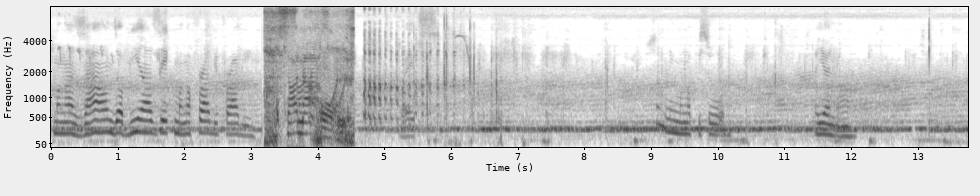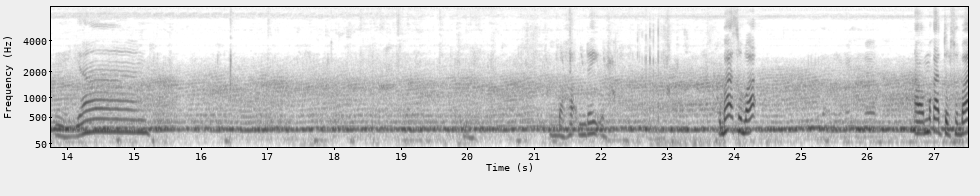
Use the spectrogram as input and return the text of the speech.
mga sounds of music, mga froggy froggy. Sana all. Right. Saan yung mga piso? Ayan, oh. Ayan. Baha nday, oh. Baha, suba? Ah, makatog suba?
